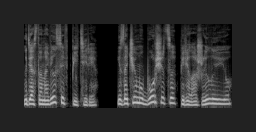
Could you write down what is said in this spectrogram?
где остановился в Питере. И зачем уборщица переложила ее?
